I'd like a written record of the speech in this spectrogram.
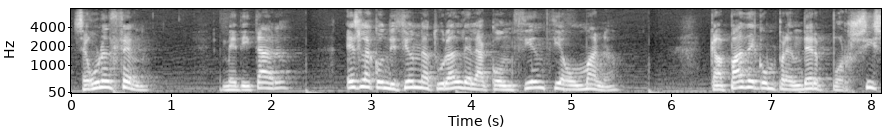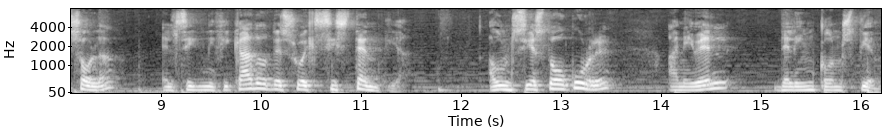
Según el Zen, meditar es la condición natural de la conciencia humana capaz de comprender por sí sola el significado de su existencia, aun si esto ocurre a nivel del inconsciente.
